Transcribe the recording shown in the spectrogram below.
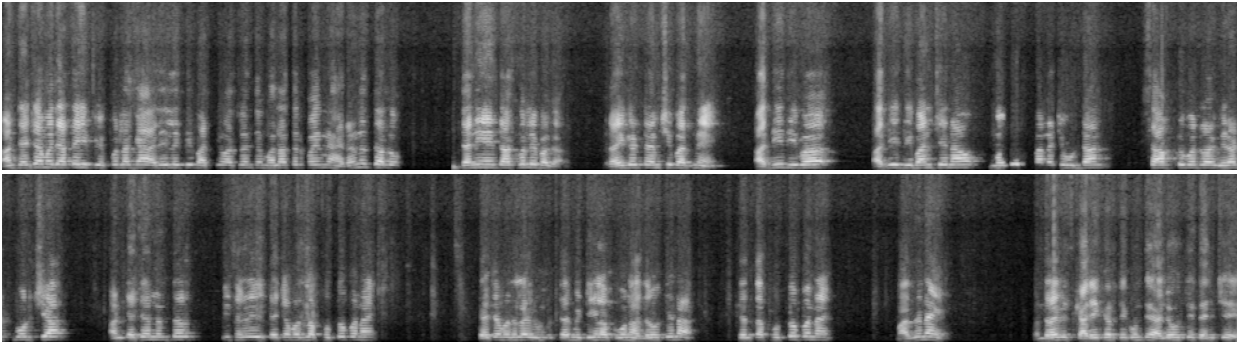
आणि त्याच्यामध्ये आता हे पेपरला काय आलेलं ती बातमी वाचल्यानंतर मला तर पहिले हैराणच झालो. त्यांनी हे दाखवले बघा. रायगड टाइमची बातमी आहे. आधी दिवा आधी दिवांचे नाव मधुर विमानाचे उड्डाण सहा ऑक्टोबरला विराट मोर्चा आणि त्याच्यानंतर ती सगळी त्याच्या बाजूला फोटो पण आहे. त्याच्या बाजूला त्या मिटिंगला कोण हजर होते ना त्यांचा फोटो पण आहे. माझं नाही. पंधरा वीस कार्यकर्ते कोणते आले होते त्यांचे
